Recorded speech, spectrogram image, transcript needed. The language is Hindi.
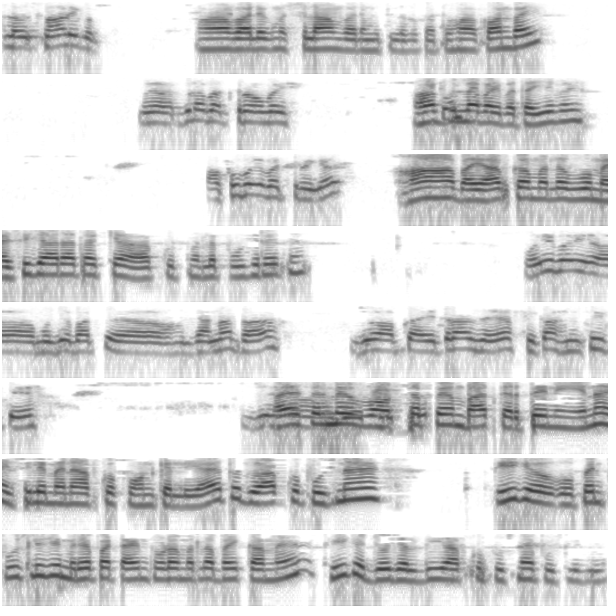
हेलो अलैक्म हाँ वालेकुम अस्सलाम वालेकुम वरकत हाँ कौन भाई? मैं अब्दुल्ला बात कर रहा हूँ भाई। हाँ अब्दुल्ला भाई बताइए भाई। आपको भाई बात कर रहे क्या? हाँ हाँ भाई आपका मतलब वो मैसेज आ रहा था क्या? आप कुछ मतलब पूछ रहे थे? वही भाई आ, मुझे बात आ, जानना था। जो आपका एतराज़ है फिका हँसी पे भाई असल में व्हाट्सएप पे हम बात करते नहीं है ना इसीलिए मैंने आपको फ़ोन कर लिया है। तो जो आपको पूछना है ठीक है ओपन पूछ लीजिए। मेरे पास टाइम थोड़ा मतलब भाई कम है ठीक है जो जल्दी आपको पूछना है पूछ लीजिए।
